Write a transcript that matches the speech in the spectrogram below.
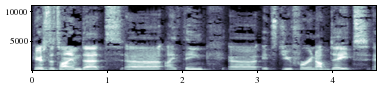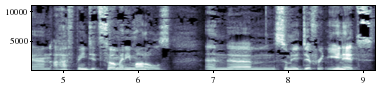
here's the time that uh, I think uh, it's due for an update and I have painted so many models and um, so many different units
